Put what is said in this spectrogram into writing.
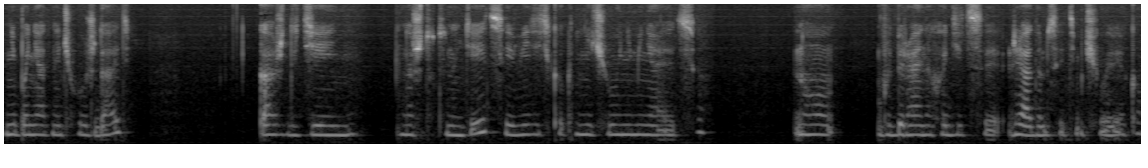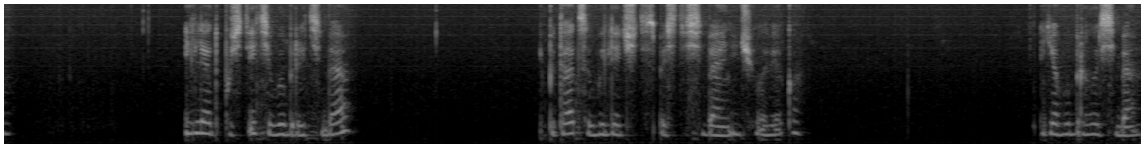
непонятно чего ждать, каждый день на что-то надеяться и видеть, как ничего не меняется. Но выбирая находиться рядом с этим человеком. Или отпустить и выбрать себя — пытаться вылечить и спасти себя, а не человека. Я выбрала себя.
